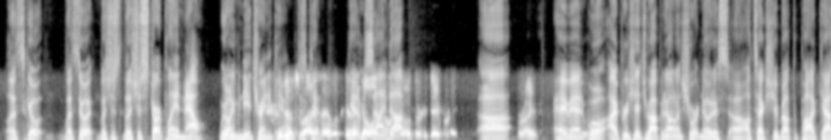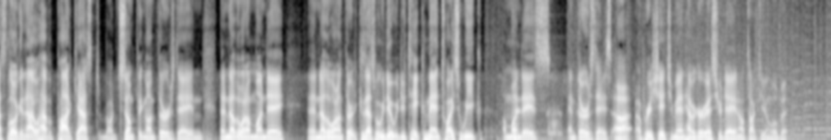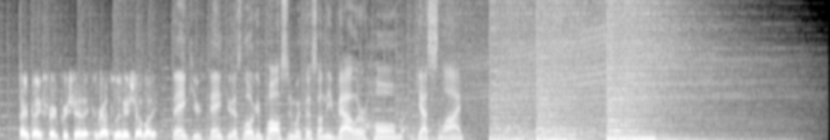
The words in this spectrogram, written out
Let's go. Let's do it. Let's just let's just start playing now. We don't even need training camp. That's just right, get, man. Let's get, get them going. signed no, up. No thirty day break. Uh, right. Hey, man. Well, I appreciate you hopping on on short notice. Uh, I'll text you about the podcast. Logan and I will have a podcast about something on Thursday, and then another one on Monday, and another one on Thursday. Because that's what we do. We do take command twice a week on Mondays and Thursdays. Uh, appreciate you, man. Have a great rest of your day, and I'll talk to you in a little bit. Hey, thanks, Craig. Appreciate it. Congrats on the new show, buddy. Thank you. Thank you. That's Logan Paulsen with us on the Valor Home guest line.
